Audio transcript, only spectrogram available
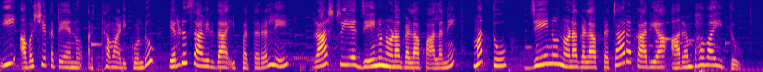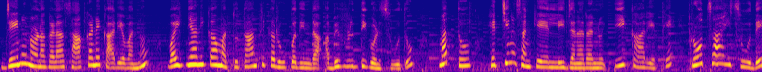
ಈ ಅವಶ್ಯಕತೆಯನ್ನು ಅರ್ಥ ಮಾಡಿಕೊಂಡು ಎರಡು ಸಾವಿರದ ಇಪ್ಪತ್ತರಲ್ಲಿ ರಾಷ್ಟ್ರೀಯ ಜೇನುನೊಣಗಳ ಪಾಲನೆ ಮತ್ತು ಜೇನುನೊಣಗಳ ಪ್ರಚಾರ ಕಾರ್ಯ ಆರಂಭವಾಯಿತು. ಜೇನುನೊಣಗಳ ಸಾಕಣೆ ಕಾರ್ಯವನ್ನು ವೈಜ್ಞಾನಿಕ ಮತ್ತು ತಾಂತ್ರಿಕ ರೂಪದಿಂದ ಅಭಿವೃದ್ಧಿಗೊಳಿಸುವುದು ಮತ್ತು ಹೆಚ್ಚಿನ ಸಂಖ್ಯೆಯಲ್ಲಿ ಜನರನ್ನು ಈ ಕಾರ್ಯಕ್ಕೆ ಪ್ರೋತ್ಸಾಹಿಸುವುದೇ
